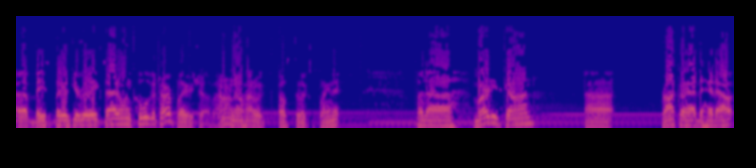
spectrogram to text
uh, bass players get really excited when cool guitar players show up. I don't know how to, else to explain it. But uh, Marty's gone. Uh, Rocco had to head out,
